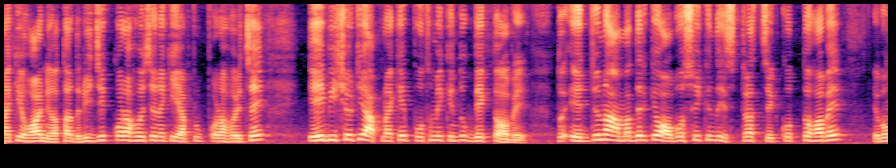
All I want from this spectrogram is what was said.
নাকি হয়নি, অর্থাৎ রিজেক্ট করা হয়েছে নাকি অ্যাপ্রুভ করা হয়েছে। এই বিষয়টি আপনাকে প্রথমে কিন্তু দেখতে হবে। তো এর জন্য আমাদেরকে অবশ্যই কিন্তু স্ট্রাস চেক করতে হবে এবং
